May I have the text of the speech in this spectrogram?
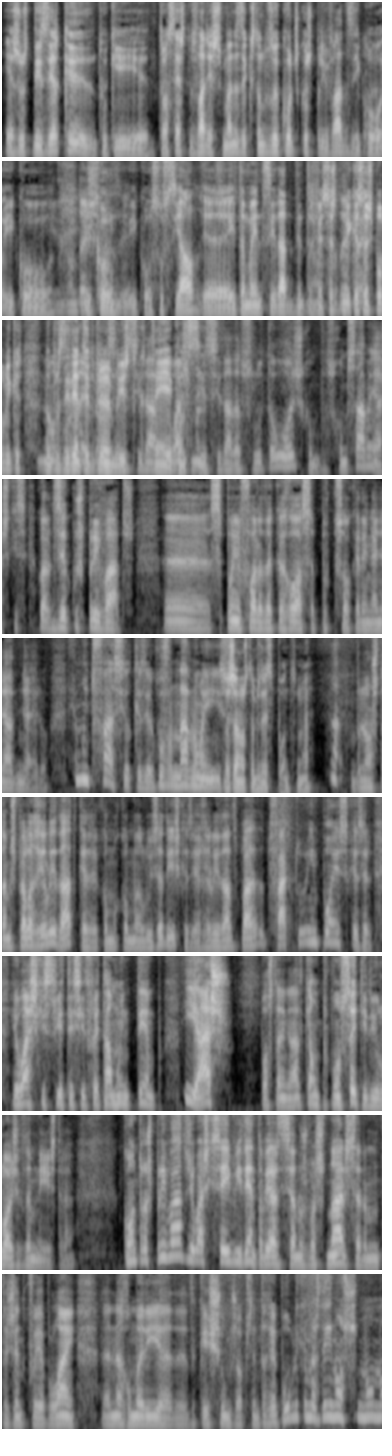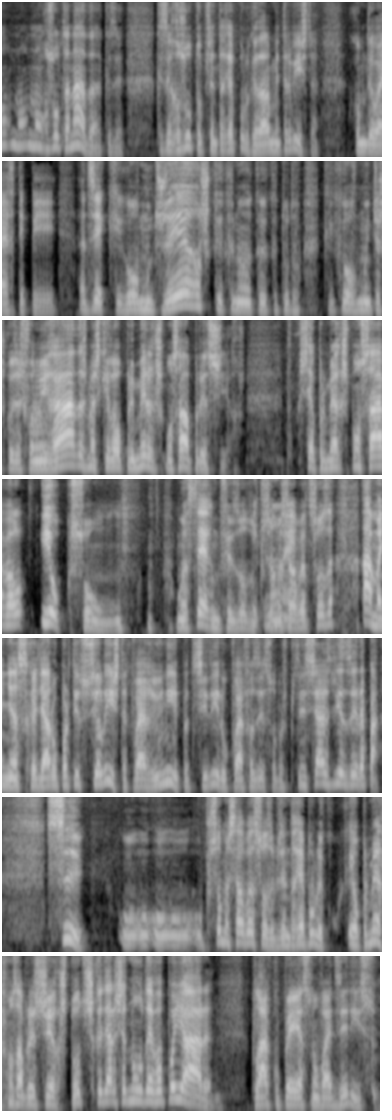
é justo dizer que tu aqui eh, trouxeste várias semanas a questão dos acordos com os privados e com, e com, e com, e com o social eh, e também a necessidade de intervenções de comunicações públicas do Presidente e do Primeiro-Ministro que tem acontecido. Acho uma necessidade absoluta hoje, como, como sabem, acho que isso... Agora, dizer que os privados uh, se põem fora da carroça porque só querem ganhar dinheiro. É muito fácil, quer dizer, governar não é isso. Mas já não estamos nesse ponto, não é? Não, não estamos pela realidade, quer dizer, como, como a Luísa diz, quer dizer, a realidade de facto impõe-se, quer dizer, eu acho que isso devia ter sido feito há muito tempo e acho, posso estar enganado, que há um preconceito ideológico da ministra contra os privados. Eu acho que isso é evidente. Aliás, disseram os bastonários, disseram muita gente que foi a Belém eh, na romaria de, de queixumes ao Presidente da República, mas daí não, não, não, não resulta nada. Quer dizer, quer dizer, resulta o Presidente da República dar uma entrevista, como deu à RTP, a dizer que houve muitos erros, que, que, que, que tudo, que, que houve muitas coisas que foram erradas, mas que ele é o primeiro responsável por esses erros. Mas se é o primeiro responsável, eu que sou um, um acérrimo defensor do professor Marcelo é. Rebelo de Sousa, amanhã, se calhar, o Partido Socialista, que vai reunir para decidir o que vai fazer sobre as presidenciais, devia dizer: epá, se o, o, o professor Marcelo Rebelo de Sousa, Presidente da República, é o primeiro responsável por estes erros todos, se calhar já não o deve apoiar. Claro que o PS não vai dizer isso.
